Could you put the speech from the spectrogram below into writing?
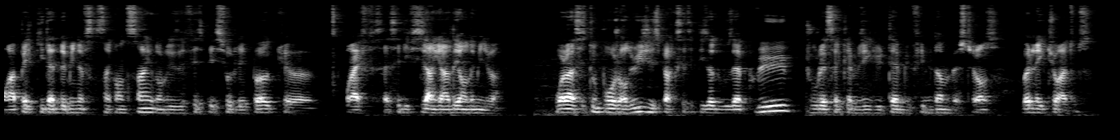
On rappelle qu'il date de 1955, donc les effets spéciaux de l'époque, euh, bref, c'est assez difficile à regarder en 2020. Voilà, c'est tout pour aujourd'hui. J'espère que cet épisode vous a plu. Je vous laisse avec la musique du thème du film Dumbusters. Bonne lecture à tous.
